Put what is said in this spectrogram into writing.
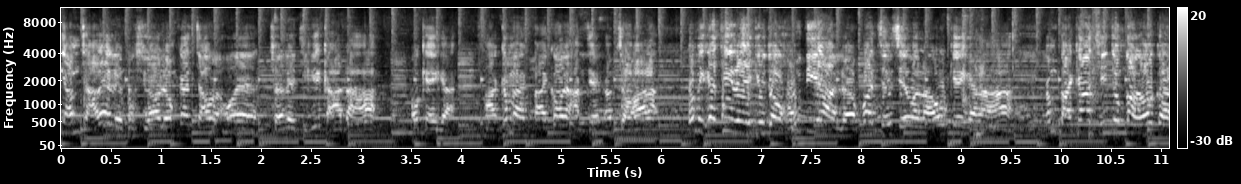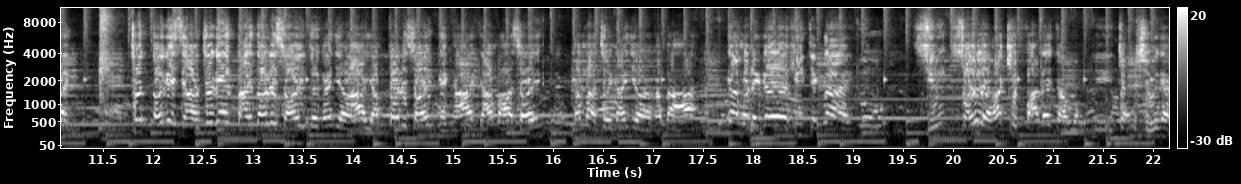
飲茶咧，梨木樹有兩間酒樓，我誒隨你自己揀啦嚇。OK 嘅。啊，今日大概行程咁上下啦。咁而家天氣叫做好啲啊，涼翻少少噶啦，OK 噶啦嚇。咁大家始終都係嗰句，出隊嘅時候最緊要帶多啲水，最緊要嚇飲多啲水，停下飲下水，咁啊最緊要係咁啊嚇。因為我哋嘅血液咧係要水水量一缺乏咧就容易中暑嘅，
